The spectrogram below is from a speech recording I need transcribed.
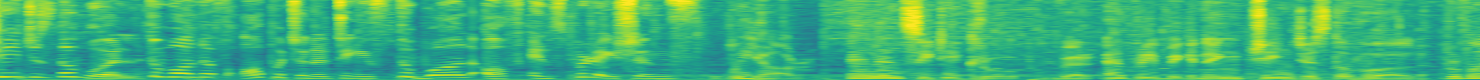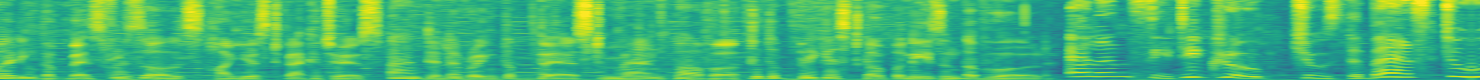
changes the world. The world of opportunities. The world of inspirations. We are LNCT Group, where every beginning changes the world, providing the best results, highest packages, and delivering the best manpower to the biggest companies in the world. LNCT Group. Choose the best to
